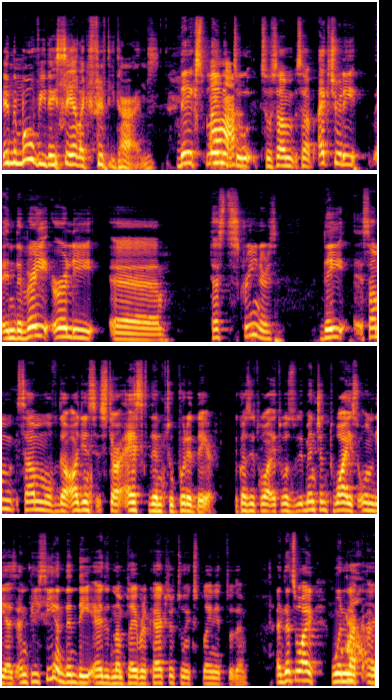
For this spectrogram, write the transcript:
in the movie they say it like 50 times. they explain Uh-huh. it to to some some actually in the very early uh, test screeners they some some of the audience start ask them to put it there. Because it was it was mentioned twice only as npc and then they added non-playable character to explain it to them. And that's why when ah. like I,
